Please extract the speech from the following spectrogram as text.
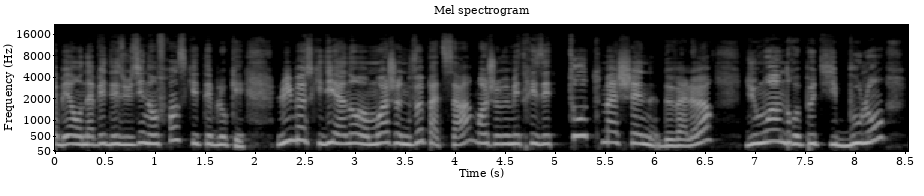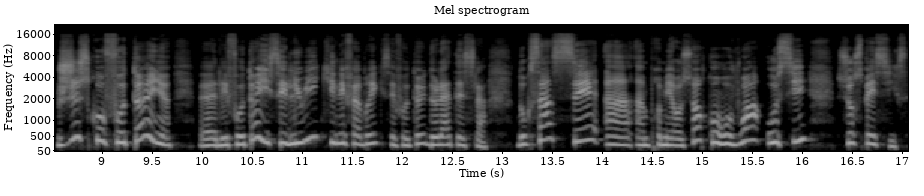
Eh bien, on avait des usines en France qui étaient bloquées. Lui, Musk, il dit Ah non, moi, je ne veux pas de ça. Moi, je veux maîtriser toute ma chaîne de valeur, du moindre petit boulon jusqu'au fauteuil. Euh, les fauteuils, c'est lui qui les fabrique, ces fauteuils de la Tesla. Donc, ça, c'est un, un premier ressort qu'on revoit aussi sur SpaceX.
